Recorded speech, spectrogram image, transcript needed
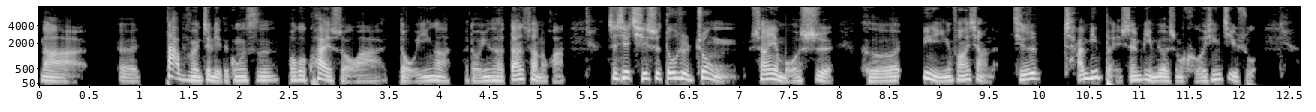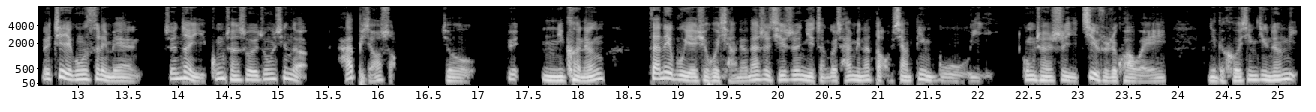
那呃，大部分这里的公司，包括快手啊、抖音啊，抖音它单算的话，这些其实都是重商业模式和运营方向的，其实。产品本身并没有什么核心技术，因为这些公司里面真正以工程师为中心的还比较少。就因为你可能在内部也许会强调，但是其实你整个产品的导向并不以工程师以技术这块为你的核心竞争力，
